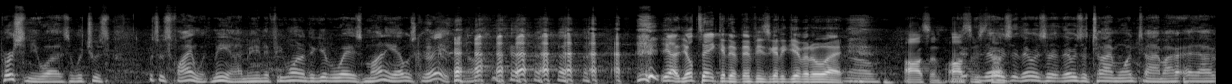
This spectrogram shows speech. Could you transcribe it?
person he was, which was which was fine with me. I mean, if he wanted to give away his money, that was great. You know? yeah, you'll take it if, if he's going to give it away. No. Awesome. Awesome there, there stuff. was a, there was a there was a time one time I, I, I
